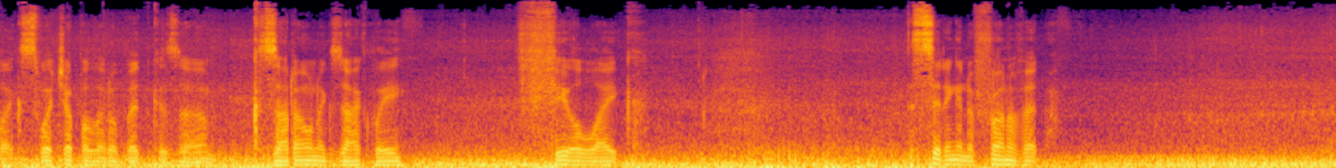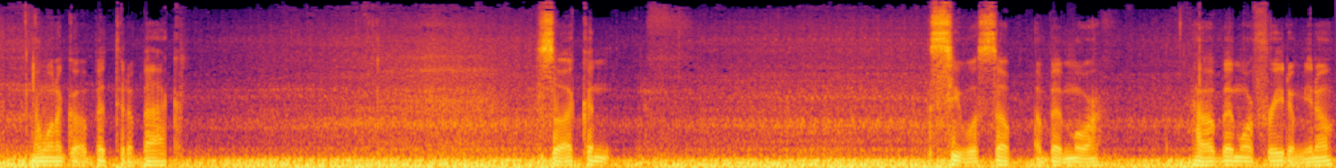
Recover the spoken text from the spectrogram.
like switch up a little bit because um, cause I don't exactly feel like sitting in the front of it. I want to go a bit to the back so I can see what's up a bit more have a bit more freedom you know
